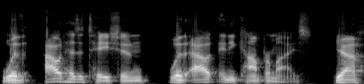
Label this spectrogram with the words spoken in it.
without hesitation, without any compromise. Yeah,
